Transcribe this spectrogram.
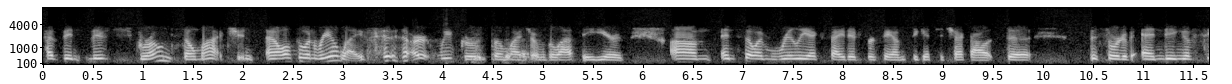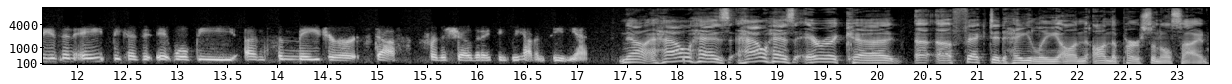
have been they've grown so much, and, and also in real life, we've grown so much over the last eight years, um, and so I'm really excited for fans to get to check out the the sort of ending of season eight because it, it will be um, some major stuff for the show that I think we haven't seen yet. Now, how has how has Erica uh, affected Hayley on on the personal side?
